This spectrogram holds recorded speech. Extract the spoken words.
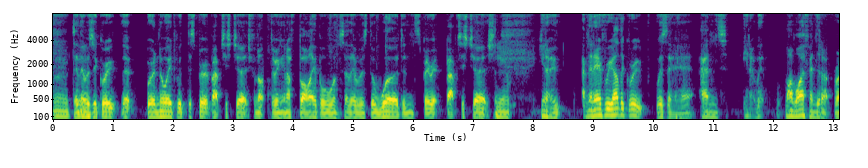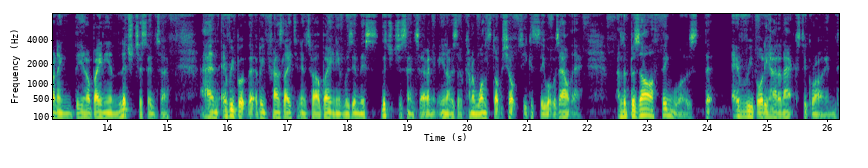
oh then there was a group that were annoyed with the Spirit Baptist Church for not doing enough Bible, and so there was the Word and Spirit Baptist Church, and Yeah. you know, and then every other group was there, and you know, my wife ended up running the Albanian Literature Centre, and every book that had been translated into Albanian was in this literature centre, and you know, it was a kind of one-stop shop, so you could see what was out there. And the bizarre thing was that everybody had an axe to grind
